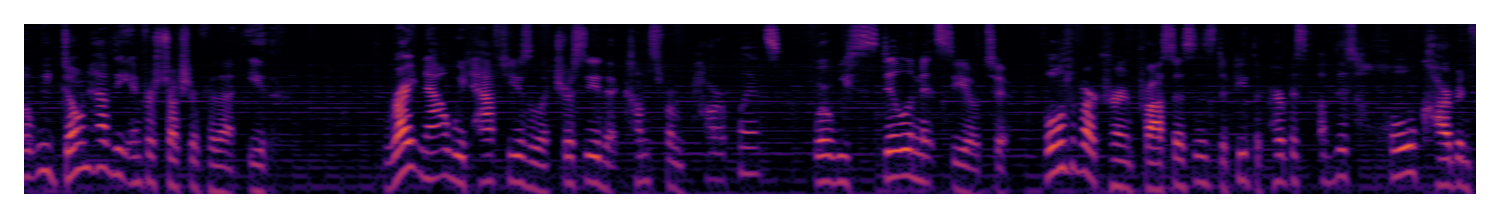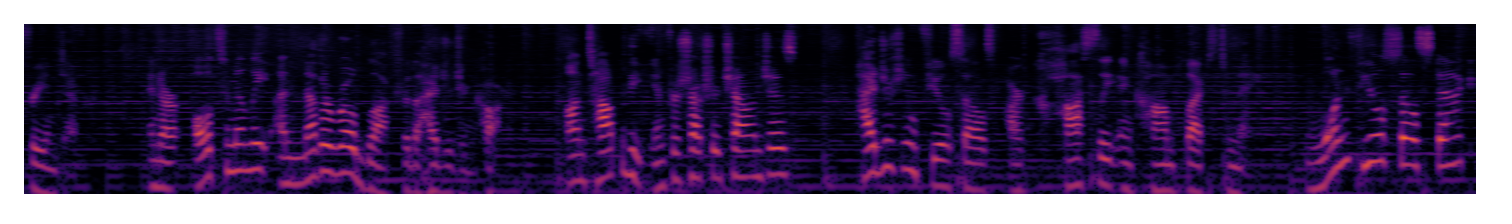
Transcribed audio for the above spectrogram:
But we don't have the infrastructure for that either. Right now, we'd have to use electricity that comes from power plants where we still emit CO2. Both of our current processes defeat the purpose of this whole carbon-free endeavor and are ultimately another roadblock for the hydrogen car. On top of the infrastructure challenges, hydrogen fuel cells are costly and complex to make. One fuel cell stack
